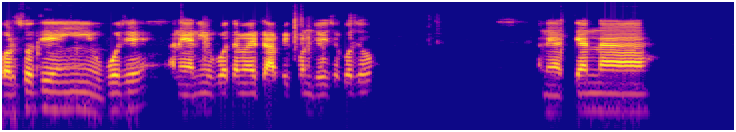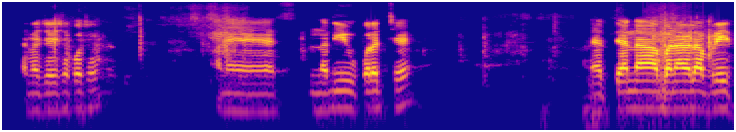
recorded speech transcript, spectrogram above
વર્ષોથી અહીં ઊભો છે અને એની ઉપર તમે ટ્રાફિક પણ જોઈ શકો છો. અને અત્યારના તમે જોઈ શકો છો. અને નદી ઉપર જ છે. અને અત્યારના બનાવેલા બ્રિજ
